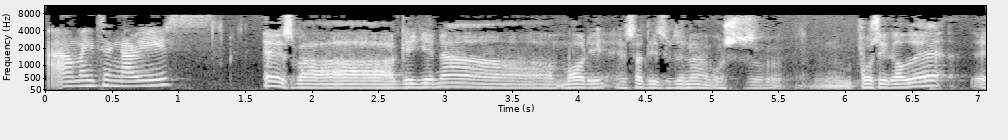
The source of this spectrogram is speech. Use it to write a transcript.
amaitzen gabiz, Ez, ba, gehiena, ba hori, esati zutena, bos, pozik gaude, e,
